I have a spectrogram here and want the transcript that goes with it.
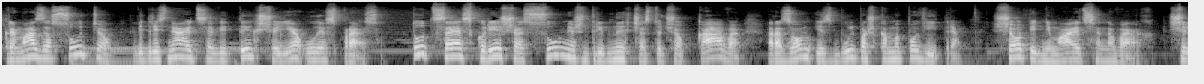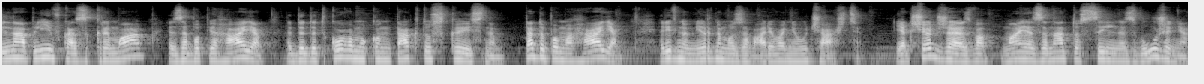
Крема за суттю відрізняються від тих, що є у еспресо. Тут це скоріше суміш дрібних часточок кави разом із бульбашками повітря, що піднімаються наверх. Щільна плівка з крема запобігає додатковому контакту з киснем та допомагає рівномірному заварюванню у чашці. Якщо джезва має занадто сильне звуження,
